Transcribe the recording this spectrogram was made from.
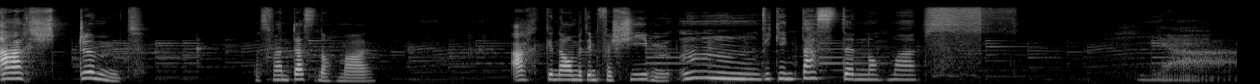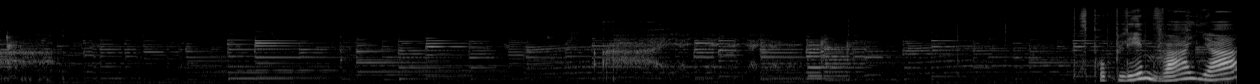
Ach, stimmt. Was war denn das nochmal? Ach, genau, mit dem Verschieben. Mm, wie ging das denn nochmal? Ja. Problem war ja,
